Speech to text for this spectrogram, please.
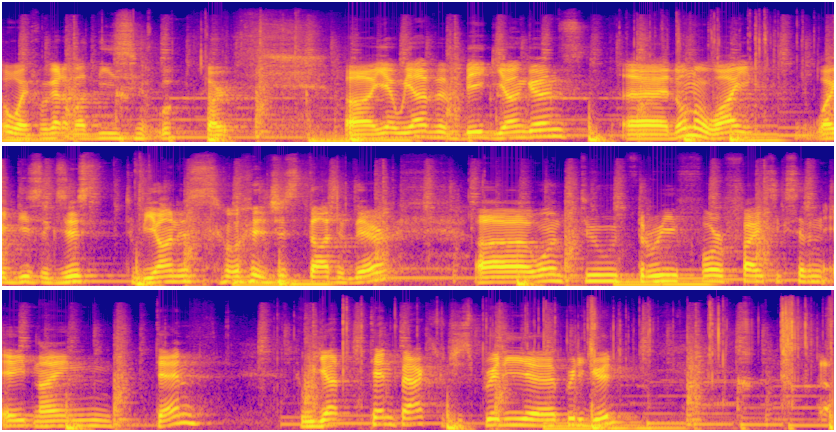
Oh, I forgot about these. Oops, sorry. Uh, yeah, we have a big Young Guns. Uh, don't know why why this exists to be honest. It just started there. Uh, one, two, three, four, five, six, seven, eight, nine, ten. So we got 10 packs, which is pretty uh, pretty good. Uh,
